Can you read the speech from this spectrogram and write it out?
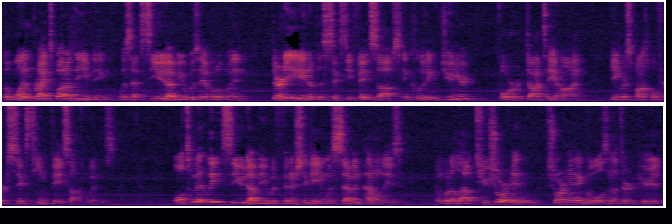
The one bright spot of the evening was that CUW was able to win 38 of the 60 faceoffs, including junior forward Dante Hahn being responsible for 16 faceoff wins. Ultimately, CUW would finish the game with seven penalties and would allow two shorthanded, shorthanded goals in the third period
